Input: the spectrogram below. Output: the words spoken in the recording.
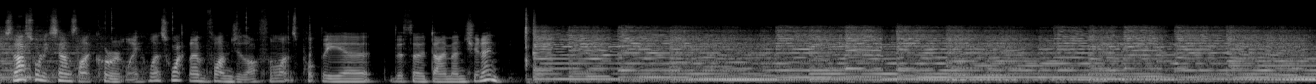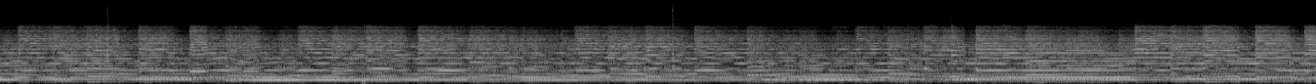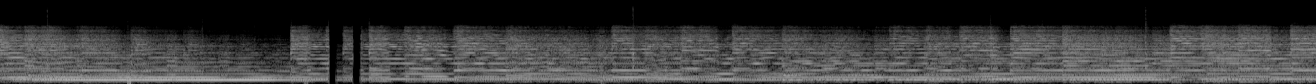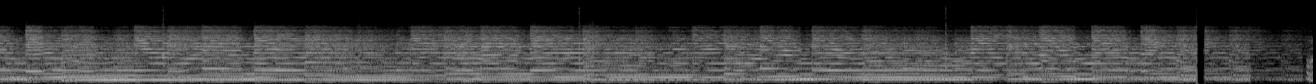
So that's what it sounds like currently. Let's whack them flanges off and let's put the uh, the third dimension in.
